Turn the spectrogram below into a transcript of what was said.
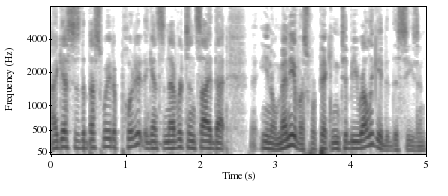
I guess is the best way to put it, against an Everton side that you know many of us were picking to be relegated this season.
